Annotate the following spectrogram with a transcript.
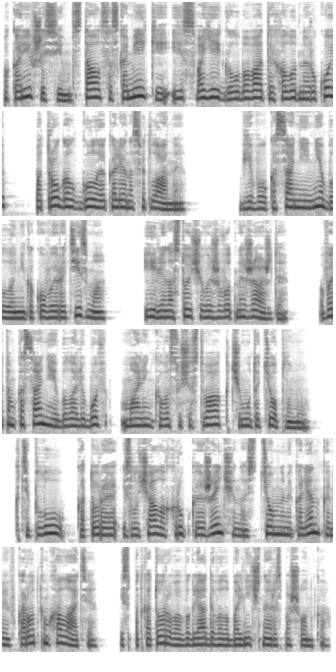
покорившись им, встал со скамейки и своей голубоватой холодной рукой потрогал голое колено Светланы. В его касании не было никакого эротизма или настойчивой животной жажды. В этом касании была любовь маленького существа к чему-то теплому, к теплу, которое излучала хрупкая женщина с темными коленками в коротком халате из-под которого выглядывала больничная распашонка.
